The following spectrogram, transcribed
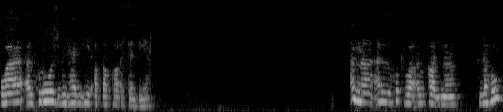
والخروج من هذه الطاقة السلبية. أما الخطوة القادمة له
